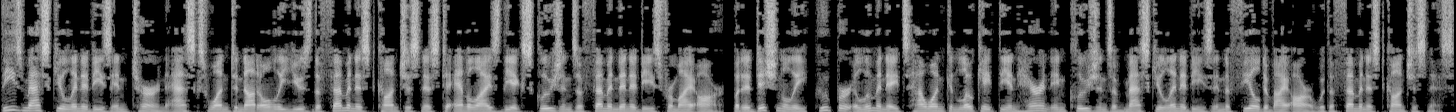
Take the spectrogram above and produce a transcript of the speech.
These masculinities in turn asks one to not only use the feminist consciousness to analyze the exclusions of femininities from IR, but additionally, Hooper illuminates how one can locate the inherent inclusions of masculinities in the field of IR with a feminist consciousness.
